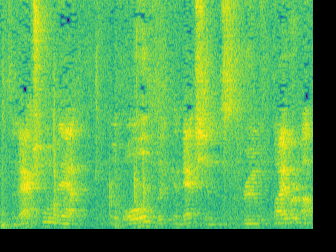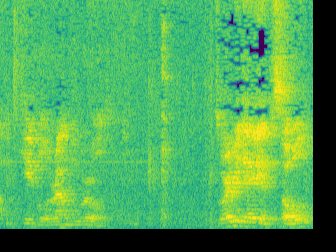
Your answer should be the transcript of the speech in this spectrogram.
it's an actual map of all the connections through fiber optic cable around the world. So every day in Seoul,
